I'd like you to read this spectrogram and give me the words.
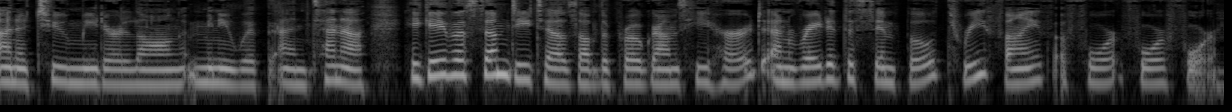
and a 2 meter long mini whip antenna. He gave us some details of the programs he heard and rated the SINPO 35444.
